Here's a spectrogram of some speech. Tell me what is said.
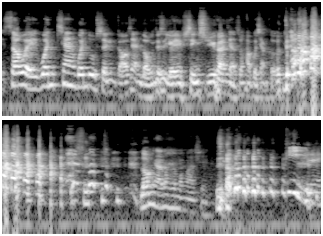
稍微温，现在温度升高，现在龙就是有点心虚，他想说他不想喝。龙平常都喝梦花仙，屁嘞，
